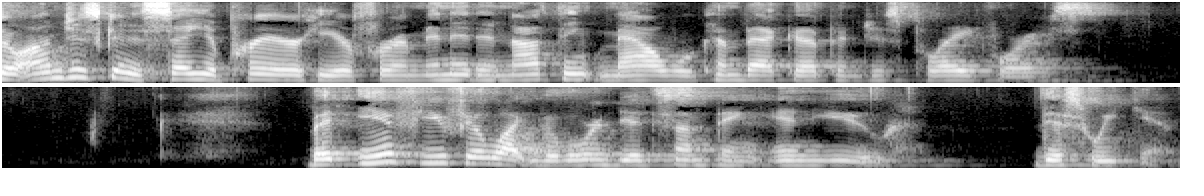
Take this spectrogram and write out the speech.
So I'm just going to say a prayer here for a minute, and I think Mal will come back up and just play for us. But if you feel like the Lord did something in you this weekend,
